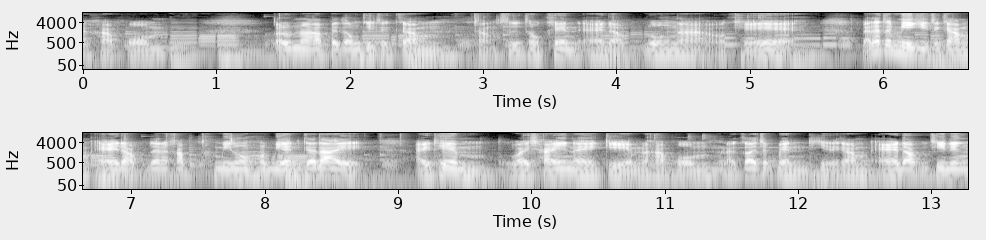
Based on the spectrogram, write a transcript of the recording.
นะครับผม กรุณาไปตรงกิจกรรมสั่งซื้อโทเค็น AirDrop ล่วงหน้า โอเค แล้วก็จะมีกิจกรรม AirDrop ด้วยนะครับ มีลงทะเบียนก็ได้ไอเทมไว้ใช้ในเกมนะครับผม แล้วก็จะเป็นกิจกรรม AirDrop อีกทีนึง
